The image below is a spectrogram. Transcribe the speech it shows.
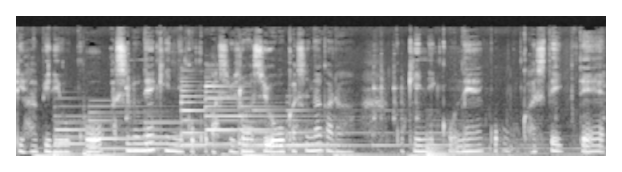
リハビリをこう足のね筋肉をこう足の足を動かしながらこう筋肉をねこう動かしていって。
